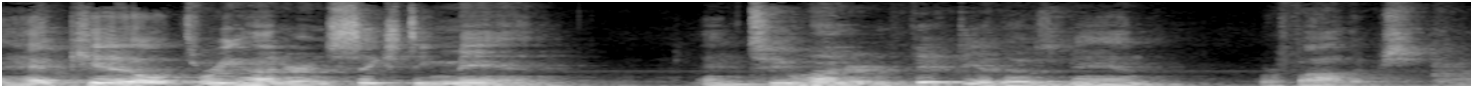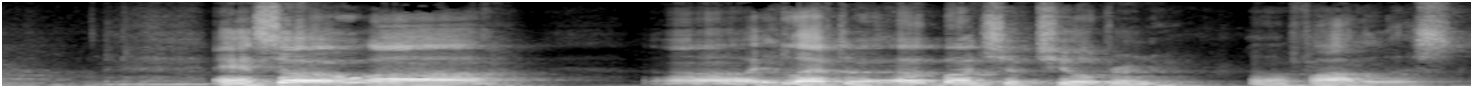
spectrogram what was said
had killed 360 men, and 250 of those men were fathers. And so uh, uh, it left a, a, bunch of children uh, fatherless.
